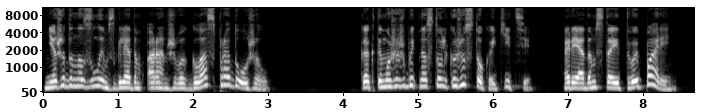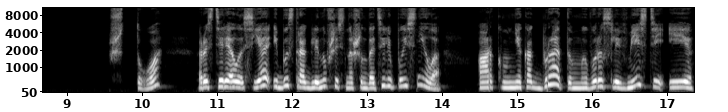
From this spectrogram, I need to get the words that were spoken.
неожиданно злым взглядом оранжевых глаз, продолжил. Как ты можешь быть настолько жестокой, Китти? Рядом стоит твой парень. Что? Растерялась я и, быстро оглянувшись на Шандатиле, пояснила. Арк мне как брат, мы выросли вместе и...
